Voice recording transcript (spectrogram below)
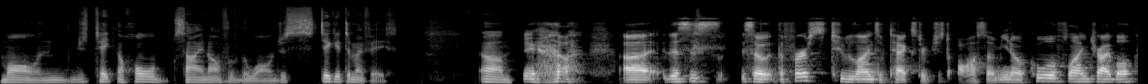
mall and just take the whole sign off of the wall and just stick it to my face. Um, Yeah. Uh, this is so the first two lines of text are just awesome. You know, cool flying tribal.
